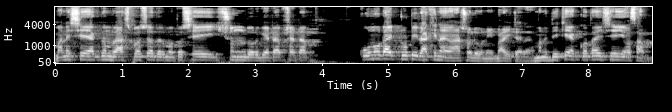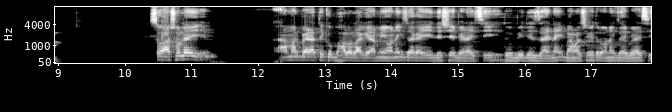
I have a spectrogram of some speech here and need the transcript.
মানে সে একদম রাজপ্রাসাদের মতো, সেই সুন্দর গেট আপ সেট আপ কোনোটাই ত্রুটি রাখি নাই আসলে উনি বাড়িটার। মানে দেখে এক কথায় সেই অসাম। সো আসলেই আমার বেড়াতে খুব ভালো লাগে। আমি অনেক জায়গায় এই দেশে বেড়াইছি, তো বিদেশ যাই নাই, বাংলাদেশের ভিতরে অনেক জায়গায় বেড়াইছি।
